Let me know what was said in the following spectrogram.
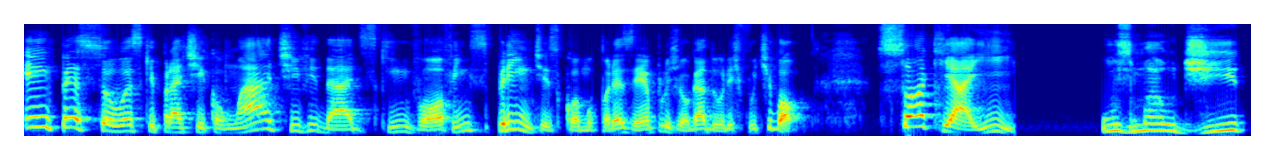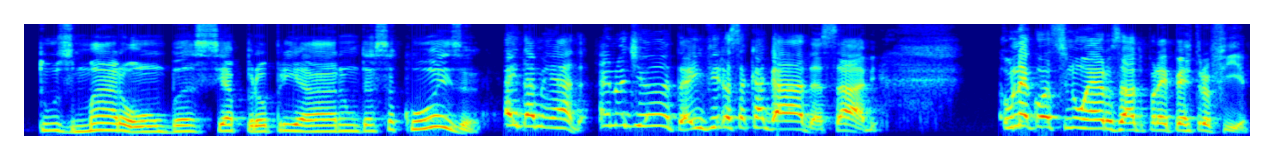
em pessoas que praticam atividades que envolvem sprints, como por exemplo jogadores de futebol. Só que aí os malditos marombas se apropriaram dessa coisa. Aí dá merda, aí não adianta, aí vira essa cagada, sabe? O negócio não era usado para hipertrofia.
